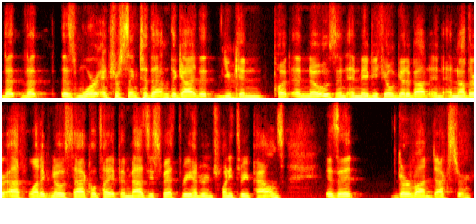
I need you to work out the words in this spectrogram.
that that is more interesting to them, the guy that you Mhm. can put a nose and, and maybe feel good about in another athletic nose tackle type and Mazi Smith, 323 pounds? Is it Gervon Dexter,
